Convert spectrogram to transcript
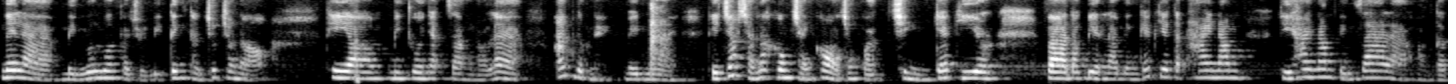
nên là mình luôn luôn phải chuẩn bị tinh thần trước cho nó thì uh, mình thừa nhận rằng nó là áp lực này, mệt mỏi thì chắc chắn là không tránh khỏi trong quá trình gap year. Và đặc biệt là mình gap year tận 2 năm thì 2 năm tính ra là khoảng tầm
